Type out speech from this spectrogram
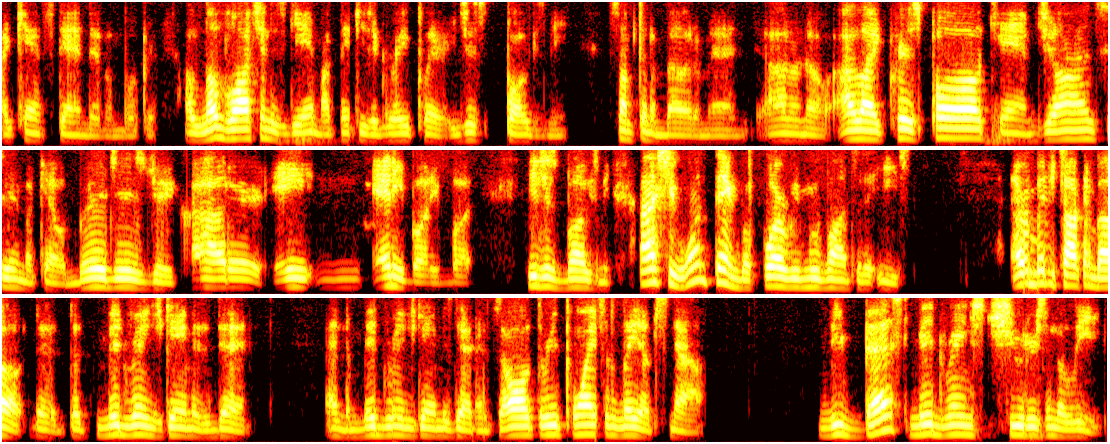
I can't stand Devin Booker. I love watching his game. I think he's a great player. He just bugs me. Something about him, man. I don't know. I like Chris Paul, Cam Johnson, Mikal Bridges, Jae Crowder, Ayton, anybody, but he just bugs me. Actually, one thing before we move on to the East. Everybody talking about the, the mid range game is dead, and the mid range game is dead. It's all three points and layups now. The best mid range shooters in the league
